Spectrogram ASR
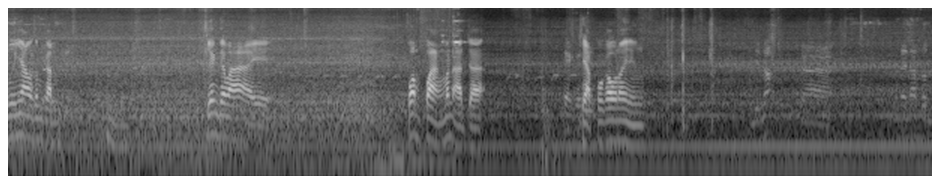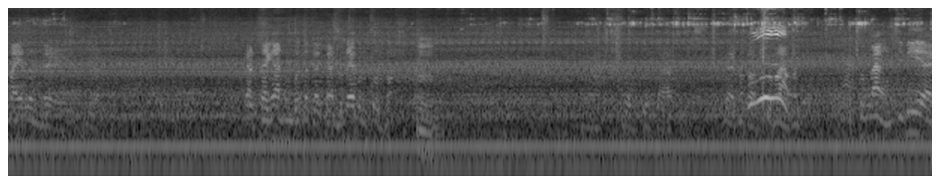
มือยาวสำคัญเพียงแต่ว่าไอ้ความกว้างมันอาจจะแคบกว่าเก่าหน่อยหนึงดีเนาะก็ได้นำรถไม้เรื่องเลยการใช้งานทั้งหมดแล้วก็การดูแลคนสุดเนาะ อืม รถสุดครับ แต่มันก็ช่วงล่างมันช่วงล่างที่นี่ไอ้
